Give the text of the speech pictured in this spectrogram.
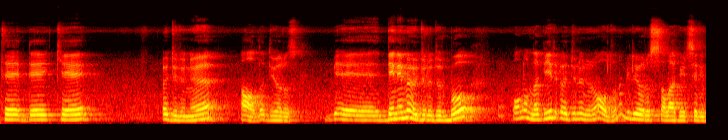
TDK ödülünü aldı diyoruz. E, deneme ödülüdür bu. Onunla bir ödülünün olduğunu biliyoruz Salah Birsel'in.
